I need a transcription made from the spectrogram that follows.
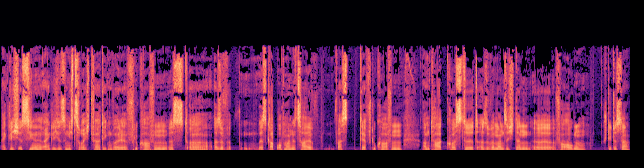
Eigentlich ist sie eigentlich ist sie nicht zu rechtfertigen, weil der Flughafen ist, äh, also es gab auch mal eine Zahl, was der Flughafen am Tag kostet. Also wenn man sich dann äh, vor Augen, steht es da?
